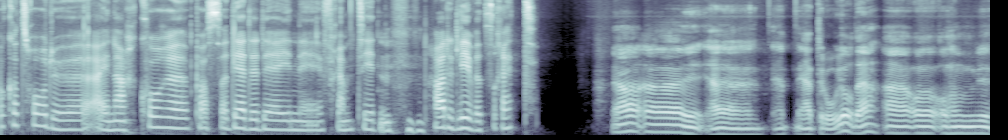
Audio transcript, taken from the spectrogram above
Og hva tror du, Einar, hvor eh, passer DDD inn i fremtiden? Har det livets rett? Ja, eh, jeg, jeg tror jo det. Og, og som vi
